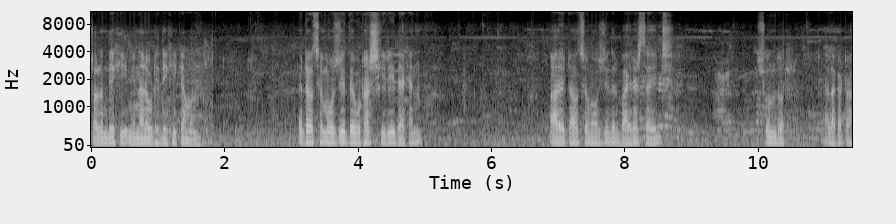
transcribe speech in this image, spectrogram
চলেন দেখি, মিনারে উঠে দেখি কেমন। এটা হচ্ছে মসজিদে ওঠার সিঁড়ি, দেখেন। আর এটা হচ্ছে মসজিদের বাইরের সাইড সুন্দর এলাকাটা।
